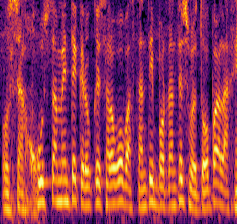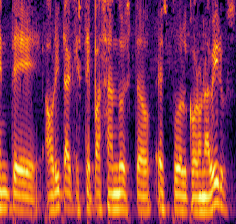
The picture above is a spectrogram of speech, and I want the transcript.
O sea, justamente creo que es algo bastante importante, sobre todo para la gente ahorita que esté pasando esto, esto del coronavirus.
